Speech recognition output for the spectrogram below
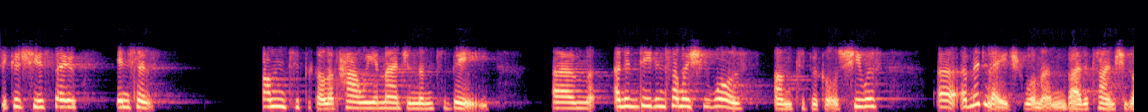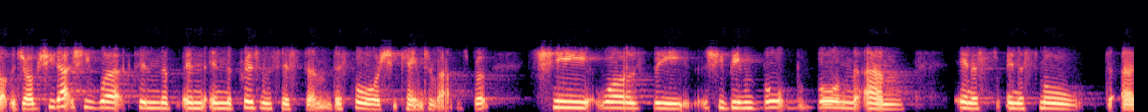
because she is so, in a sense, untypical of how we imagine them to be. Um, and indeed, in some ways, she was untypical. She was a middle-aged woman by the time she got the job. She'd actually worked in the in, in the prison system before she came to Ravensbrück. She was the she'd been born, born um, in a in a small uh,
